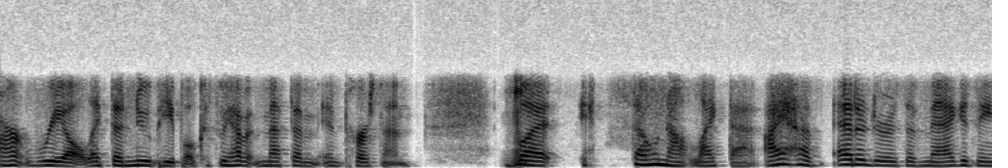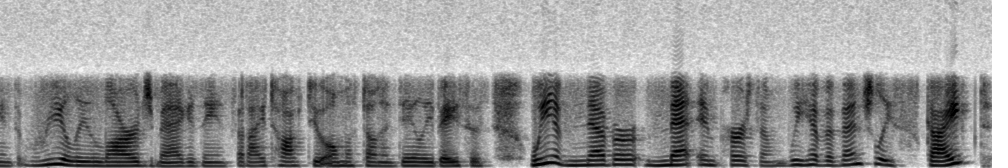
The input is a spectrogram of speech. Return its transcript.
aren't real, like the new people, because we haven't met them in person. Mhm. But it's so not like that. I have editors of magazines, really large magazines that I talk to almost on a daily basis. We have never met in person. We have eventually Skyped,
